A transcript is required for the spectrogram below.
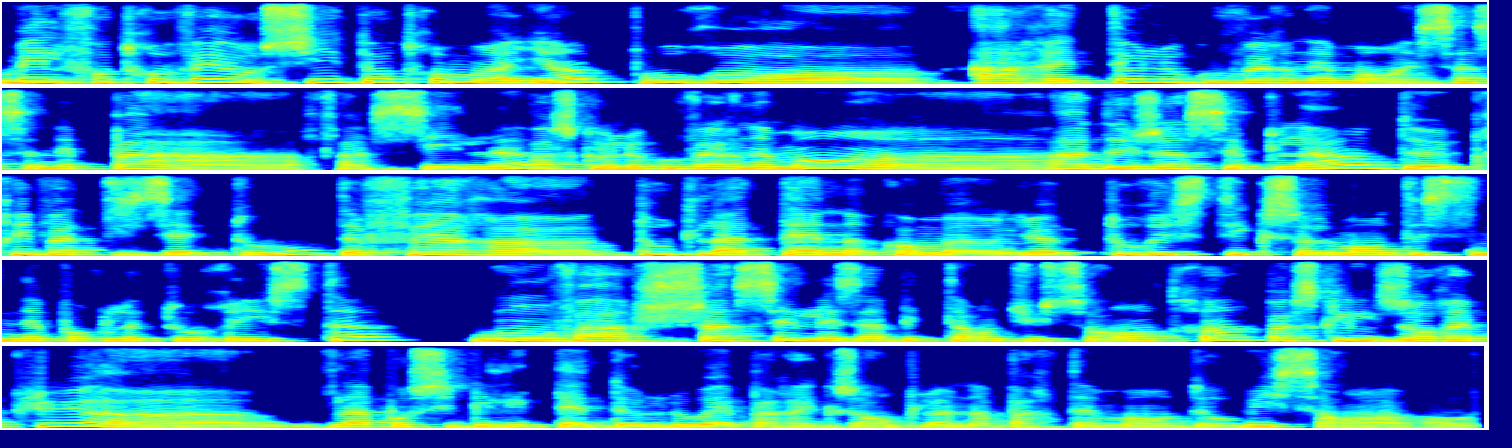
Mais il faut trouver aussi d'autres moyens pour euh, arrêter le gouvernement. Et ça, ce n'est pas facile parce que le gouvernement euh, a déjà ses plans de privatiser tout, de faire euh, toute l'Athènes comme un lieu touristique seulement destiné pour les touristes où on va chasser les habitants du centre parce qu'ils auraient plus euh, la possibilité de louer, par exemple, un appartement de 800 euros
